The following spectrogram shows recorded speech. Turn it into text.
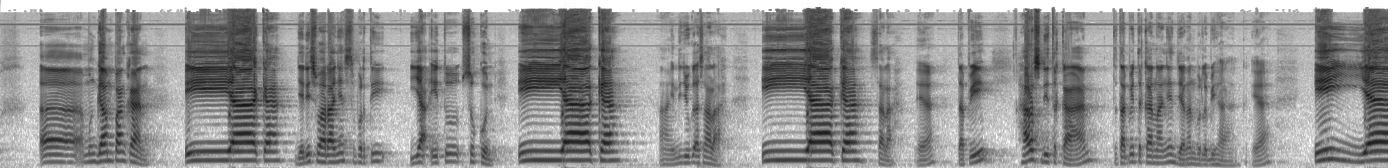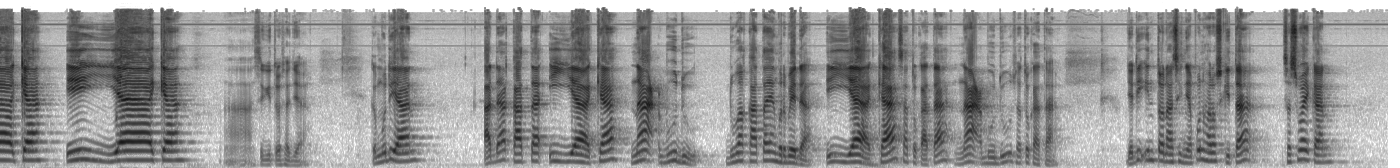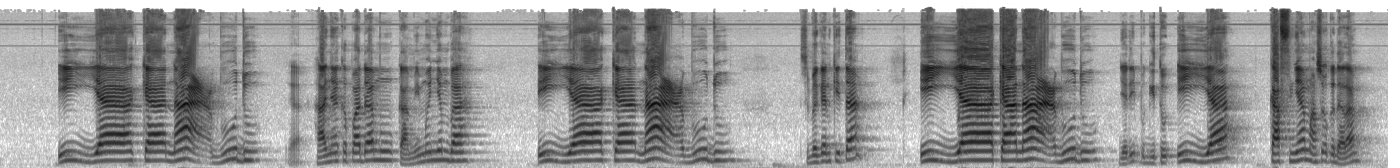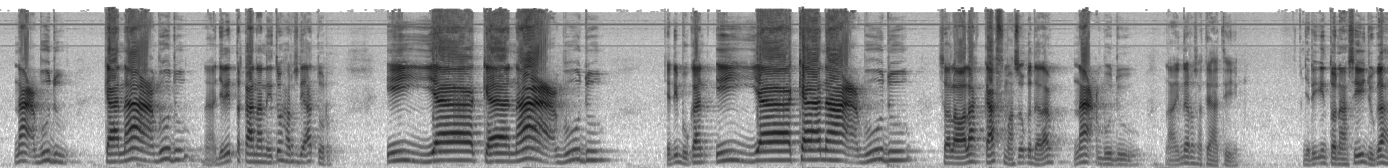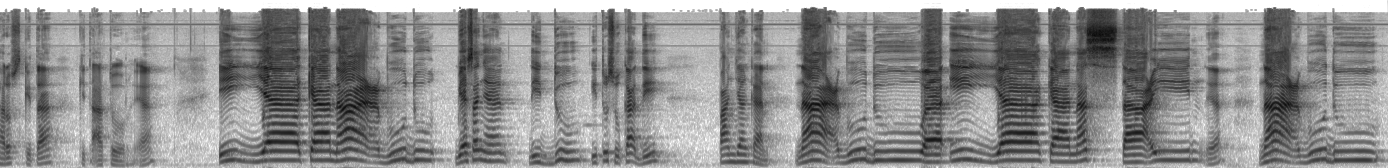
uh, menggampangkan. Iyaka. Jadi suaranya seperti ya itu sukun. Iyaka. Nah, ini juga salah. Iyaka salah ya. Tapi harus ditekan tetapi tekanannya jangan berlebihan ya iyyaka iyyaka nah, segitu saja. Kemudian ada kata iyyaka na'budu. Dua kata yang berbeda. Iyyaka satu kata na'budu satu kata. Jadi intonasinya pun harus kita sesuaikan. Iyyaka na'budu. Ya hanya kepadamu kami menyembah. Iyyaka na'budu. Sebagian kita iyyaka na'budu. Jadi begitu iya kafnya masuk ke dalam na'budu. Kana budu. Nah, jadi tekanan itu harus diatur. Iyyaka na'budu. Jadi bukan iyyaka na'budu. Seolah-olah kaf masuk ke dalam na'budu. Nah, ini harus hati-hati. Jadi intonasi juga harus kita kita atur ya. Iyyaka na'budu. Biasanya di du itu suka dipanjangkan. Na'budu wa iyyaka nasta'in ya. Na'budu.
